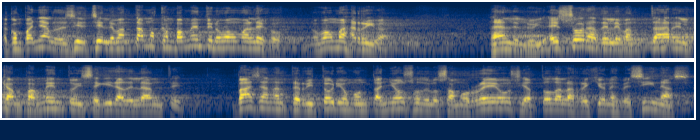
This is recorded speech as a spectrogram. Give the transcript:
Acompañarlo, decir, che, levantamos campamento y nos vamos más lejos, nos vamos más arriba. Aleluya. Es hora de levantar el campamento y seguir adelante. Vayan al territorio montañoso de los amorreos y a todas las regiones vecinas.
